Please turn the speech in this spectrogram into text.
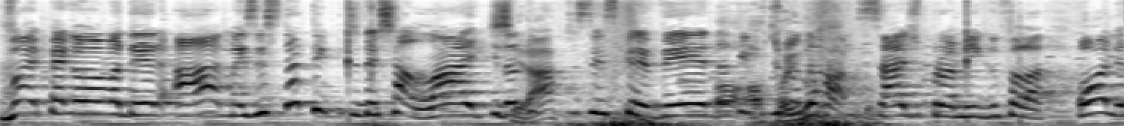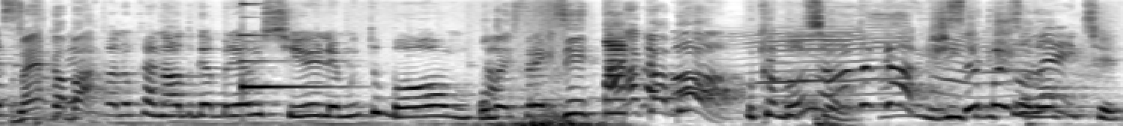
Vai, pega a mamadeira. Ah, mas isso dá tempo de deixar like, dá Será? tempo de se inscrever, dá Ó, tempo ó, de mandar rápido. mensagem pro amigo e falar: Olha, se Vai acabar. no canal do Gabriel Shirley, é muito bom. Um, dois, três e. Acabou! O que Acabou aconteceu? nada, Gabi. Ai, gente, Você ele chorou. leite?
